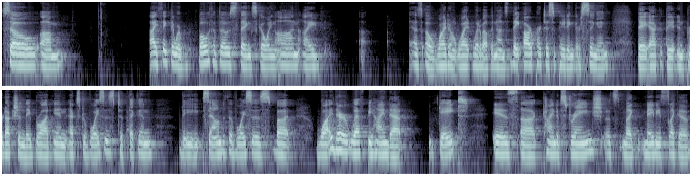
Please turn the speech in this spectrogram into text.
So um, I think there were both of those things going on. I uh, as oh why don't why what about the nuns? They are participating. They're singing. They act they, in production. They brought in extra voices to thicken the sound of the voices, but why they're left behind that gate is uh, kind of strange. It's like maybe it's like a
